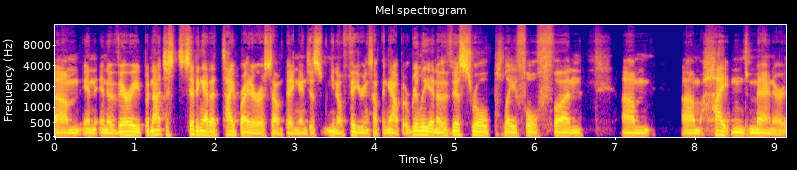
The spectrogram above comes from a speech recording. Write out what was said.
um, in in a very, but not just sitting at a typewriter or something and just you know figuring something out, but really in a visceral, playful, fun, um, um, heightened manner,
